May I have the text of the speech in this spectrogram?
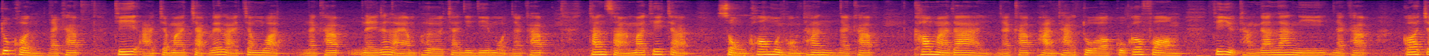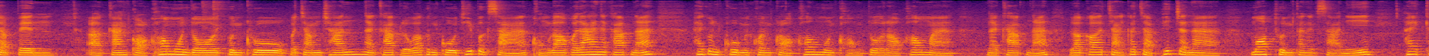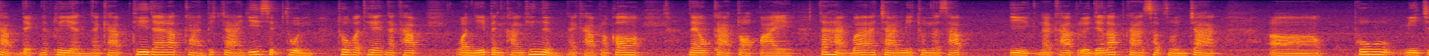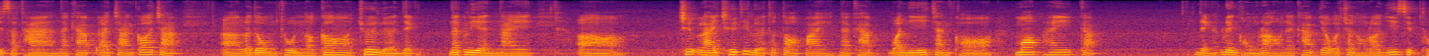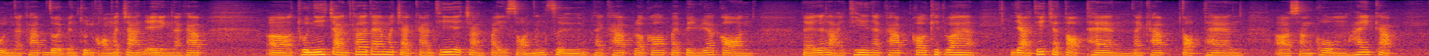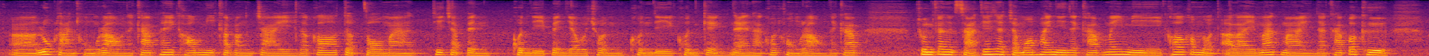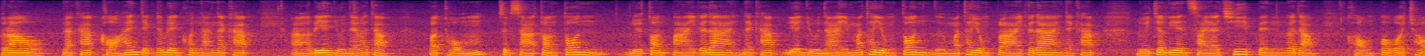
ทุกๆคนนะครับที่อาจจะมาจากหลายๆจังหวัดนะครับในหลายๆอำเภออาจารย์ยินดีหมดนะครับ ท่านสามารถที่จะส่งข้อมูลของท่านนะครับ เข้ามาได้นะครับ ผ่านทางตัว Google Form ที่อยู่ทางด้านล่างนี้นะครับ ก็จะเป็นการกรอกข้อมูลโดยคุณครูประจำชั้นนะครับ หรือว่าคุณครูที่ปรึกษาของเราก็ได้นะครับนะให้คุณครูเป็นคนกรอกข้อมูลของตัวเราเข้ามานะครับนะแล้วก็อาจารย์ก็จะพิจารณามอบทุนการศึกษานี้ให้กับเด็กนักเรียนนะครับที่ได้รับการพิจารณา 20 ทุนทั่วประเทศนะครับ วันนี้เป็นครั้งที่1นงนะครับแล้วก็ในโอกาสต่อไป ถ้าหากว่าอาจารย์มีทุนทรัพย์ อีกนะครับหรือได้รับการสนับสนุนจากผู้มีจิตศรัทธานะครับ อาจารย์ก็จะระดมทุนแล้วก็ช่วยเหลือเด็กนักเรียนในเชื่อรายชื่อที่เหลือต่อๆไปนะครับ วันนี้อาจารย์ขอมอบให้กับเด็กนักเรียนของเรานะครับ เยาวชนของเรา 20 ทุนนะครับ โดยเป็นทุนของอาจารย์เองนะครับทุนนี้อาจารย์ก็ได้มาจากการที่อาจารย์ไปสอนหนังสือนะครับ แล้วก็ไปเป็นวิทยากรในหลาย ๆ ที่นะครับ ก็คิดว่า อยากที่จะตอบแทนนะครับ ตอบแทนสังคมให้กับลูกหลานของเรานะครับ ให้เขามีกำลังใจแล้วก็เติบโตมาที่จะเป็นคนดีเป็นเยาวชน คนดีคนเก่งในอนาคตของเรานะครับ ทุนการศึกษาที่จารย์จะมอบให้นี้นะครับ ไม่มีข้อกำหนดอะไรมากมายนะครับ ก็คือเรานะครับขอให้เด็กนักเรียนคนนั้นนะครับเรียนอยู่ในระดับ ประถมศึกษาตอนต้น หรือตอนปลายก็ได้นะครับ เรียนอยู่ในมัธยมต้น หรือมัธยมปลายก็ได้นะครับ หรือจะเรียนสายอาชีพเป็นระดับของปวช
